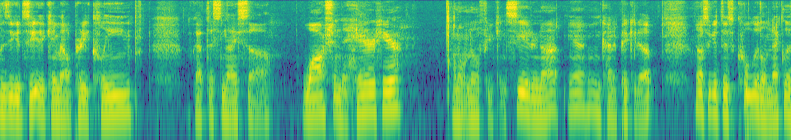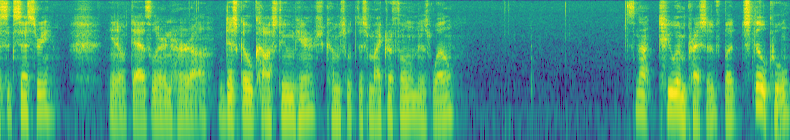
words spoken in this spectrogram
As you can see, they came out pretty clean. We've got this nice uh, wash in the hair here. I don't know if you can see it or not. Yeah, you can kind of pick it up. We also get this cool little necklace accessory. You know, Dazzler in her uh, disco costume here. She comes with this microphone as well. It's not too impressive, but still cool.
